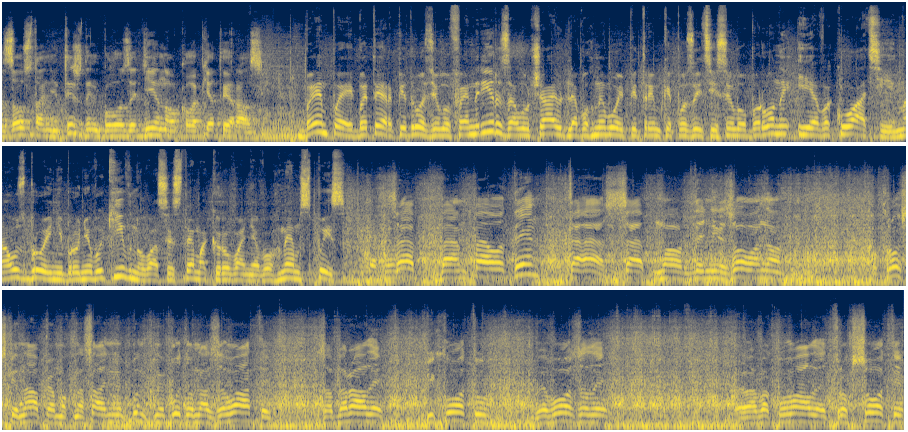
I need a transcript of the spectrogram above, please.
За останній тиждень було задіяно около п'яти разів. БМП і БТР підрозділу Фенрір залучають для вогневої підтримки позицій сил оборони і евакуації. На озброєнні броньовиків нова система керування вогнем спис. Це БМП-1 ТС, це модернізовано Покровський напрямок, населений пункт не буду називати. Забирали піхоту, вивозили, евакували трьохсотих.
